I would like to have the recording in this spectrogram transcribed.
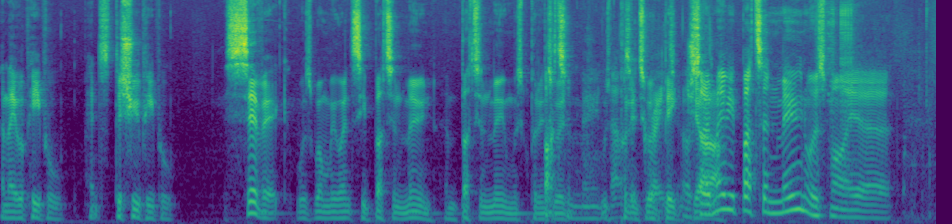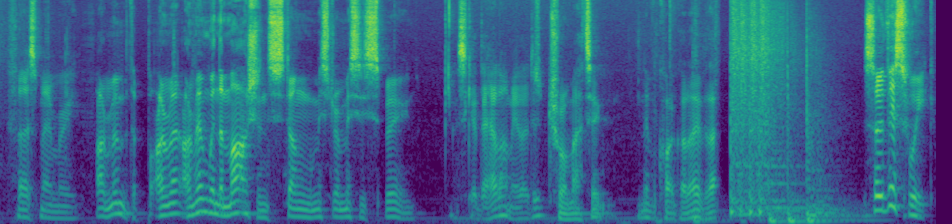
and they were people, hence the Shoe People. Civic was when we went to see Button Moon, and Button Moon was put into Button a, Moon was put was into a, great- big oh, jar. So maybe Button Moon was my uh, first memory. I remember the. I remember, I remember when the Martians stung Mr. and Mrs. Spoon. Scared the hell out of me. That did. Traumatic. Never quite got over that. So this week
